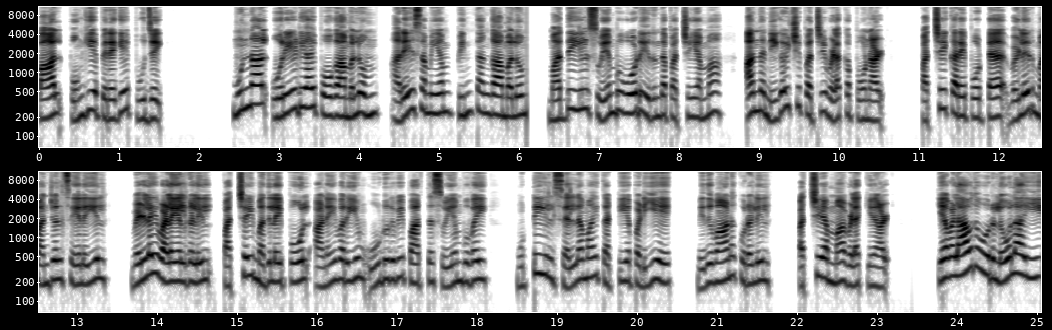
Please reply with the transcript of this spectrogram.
பால் பொங்கிய பிறகே பூஜை. முன்னால் ஒரேடியாய் போகாமலும் அதே சமயம் பின்தங்காமலும் மத்தியில் சுயம்புவோடு இருந்த பச்சையம்மா அந்த நிகழ்ச்சி பற்றி விளக்கப் போனாள். பச்சை கரை போட்ட வெளிர் மஞ்சள் சேலையில் வெள்ளை வளையல்களில் பச்சை மதிலைப் போல் அனைவரையும் ஊடுருவி பார்த்த சுயம்புவை முட்டியில் செல்லமாய் தட்டியபடியே மெதுவான குரலில் பச்சையம்மா விளக்கினாள். எவளாவது ஒரு லோலாயி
